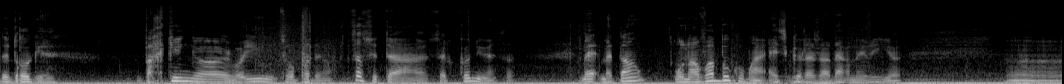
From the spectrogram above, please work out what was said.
de drogue. hein. Parking, euh, voyez, ils ne sont pas dedans. Ça, c'est reconnu, hein, ça. Mais maintenant, on en voit beaucoup moins. Est-ce que la gendarmerie euh, euh,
